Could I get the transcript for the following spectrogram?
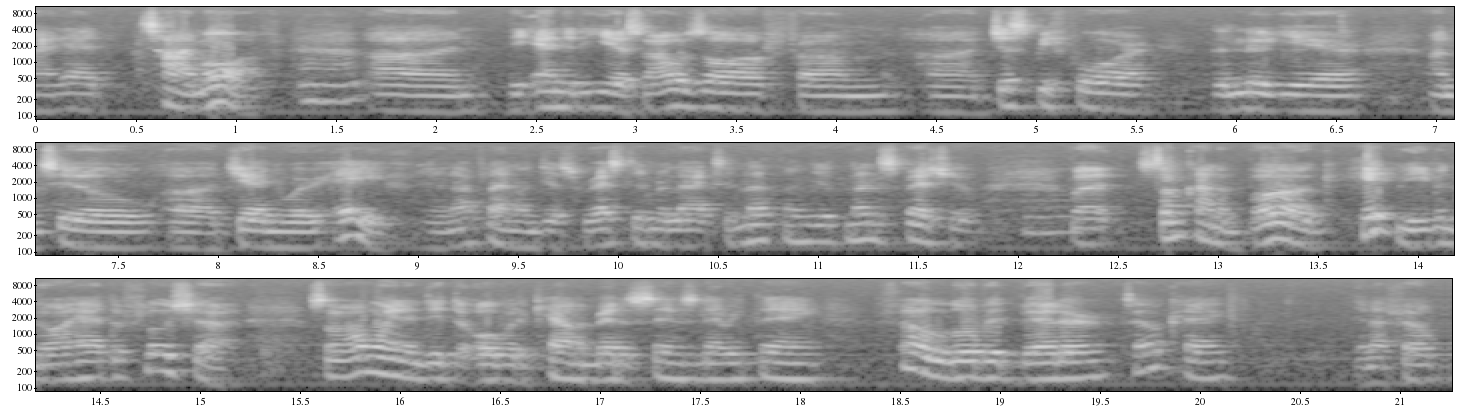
I had time off, Uh-huh. uh, the end of the year, so I was off from, uh, just before the new year, until uh, January 8th. And I plan on just resting, relaxing, nothing, just nothing special. But some kind of bug hit me, even though I had the flu shot. So I went and did the over-the-counter medicines and everything. Felt a little bit better. Said, okay. Then I felt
